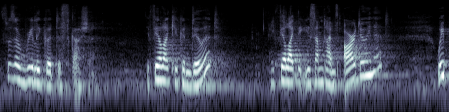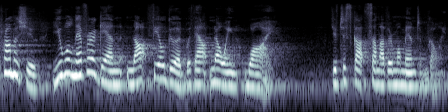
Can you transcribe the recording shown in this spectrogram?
This was a really good discussion. You feel like you can do it you feel like that you sometimes are doing it? We promise you you will never again not feel good without knowing why. You've just got some other momentum going.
